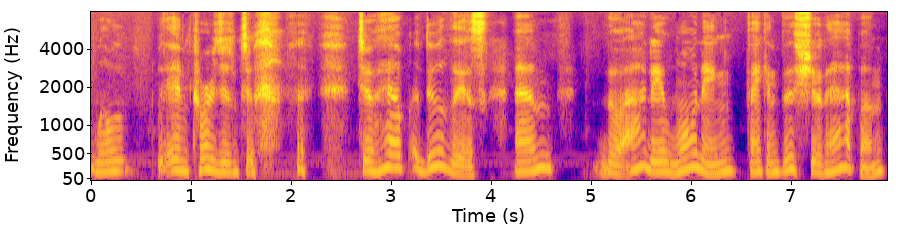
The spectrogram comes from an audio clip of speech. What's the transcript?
Well, encourage them to to help do this. And the idea of wanting, thinking this should happen,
